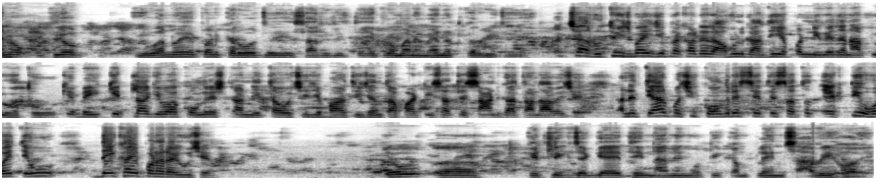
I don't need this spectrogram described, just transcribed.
એનો ઉપયોગ યુવાનોએ પણ કરવો જોઈએ સારી રીતે એ પ્રમાણે મહેનત કરવી જોઈએ. અચ્છા ઋત્વિજભાઈ જે પ્રકારે રાહુલ ગાંધીએ પણ નિવેદન આપ્યું હતું કે ભાઈ કેટલાક એવા કોંગ્રેસના નેતાઓ છે જે ભારતીય જનતા પાર્ટી સાથે સાંઠગાંઠ આવે છે અને ત્યાર પછી કોંગ્રેસ છે તે સતત એક્ટિવ હોય તેવું દેખાઈ પણ રહ્યું છે. એવું કેટલીક જગ્યાએથી નાની મોટી કમ્પ્લેન્ટ્સ આવી હોય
